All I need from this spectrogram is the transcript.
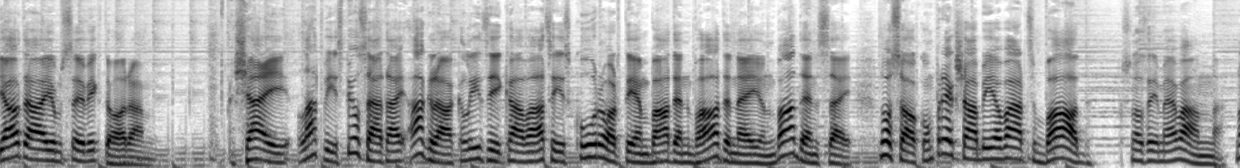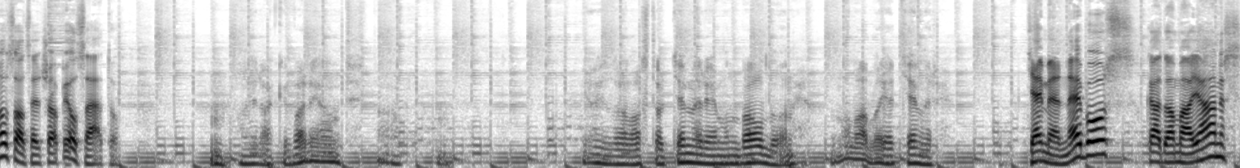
Jautājums Viktoram. Šai Latvijas pilsētai agrāk, līdzīgi kā Vācijas kurortiem Bādenbādenei un Bādensai, nosaukuma priekšā bija vārds bāda, kas nozīmē vanna. Nosauciet šo pilsētu. Vairāki varianti. Tā. Jāizvēlās starp ķemeriem un baldoni. Nu, labi, lai ir ķemeri. Ķemeri nebūs, kā domā Jānis.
